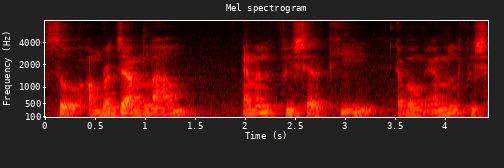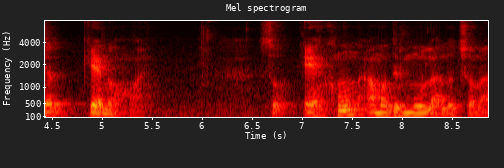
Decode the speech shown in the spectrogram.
সো আমরা জানলাম অ্যানাল ফিশার কি এবং অ্যানাল ফিশার কেন হয়। সো এখন আমাদের মূল আলোচনা,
